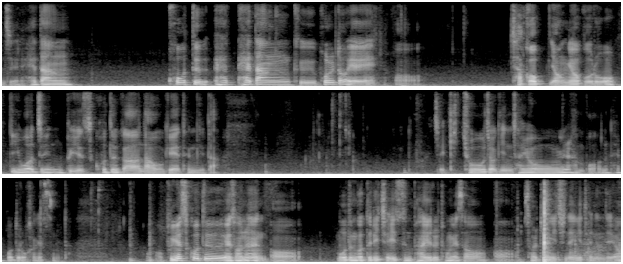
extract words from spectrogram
이제 해당 코드 해, 해당 그 폴더에 어, 작업 영역으로 띄워진 VS 코드가 나오게 됩니다. 이제 기초적인 사용을 한번 해보도록 하겠습니다. 어, VS 코드에서는 어, 모든 것들이 제이슨 파일을 통해서 어, 설정이 진행이 되는데요.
